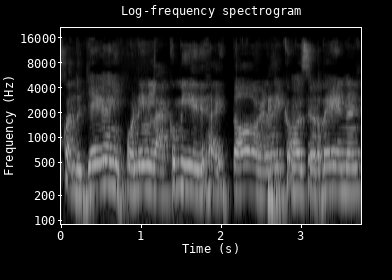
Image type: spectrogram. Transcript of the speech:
cuando llegan y ponen la comida y todo, ¿verdad? Y cómo se ordenan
